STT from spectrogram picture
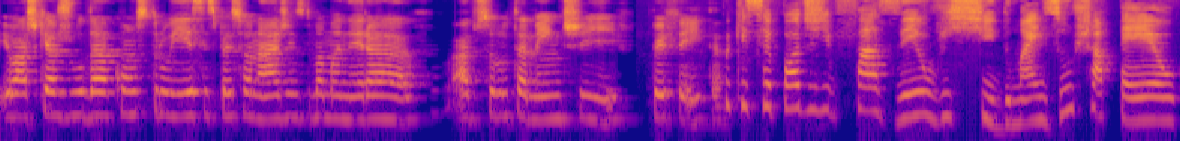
eu acho que ajuda a construir esses personagens de uma maneira absolutamente perfeita. Porque você pode fazer o vestido, mas o chapéu,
